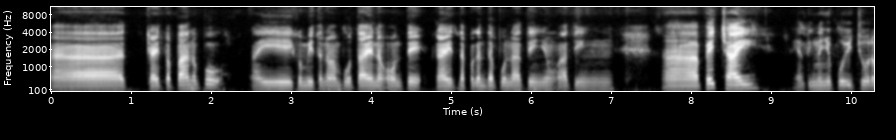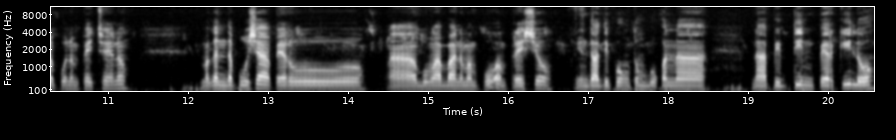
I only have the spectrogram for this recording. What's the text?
At kahit papano po ay kumita naman po tayo ng onte kahit napaganda po natin yung ating ah, pechay. Ayan, tingnan nyo po itsura po ng pechay no maganda po siya pero ah, bumaba naman po ang presyo. Yung dati pong tumbukan na na 15 per kilo,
